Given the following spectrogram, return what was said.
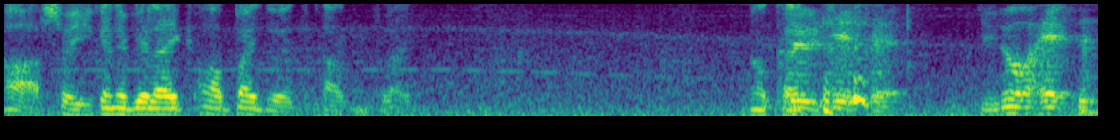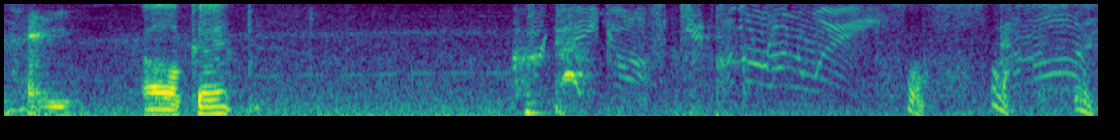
Oh, so he's going to be like, oh, by the way, the car can fly. Okay. Don't hit it. Do not hit the plane. Okay. Takeoff. Get to the runway. For fuck's sake.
